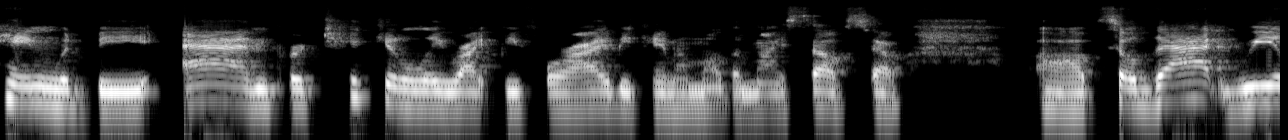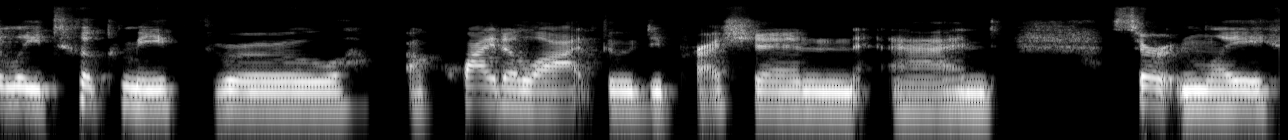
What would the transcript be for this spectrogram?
pain would be, and particularly right before I became a mother myself. So uh, so that really took me through uh, quite a lot through depression and certainly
